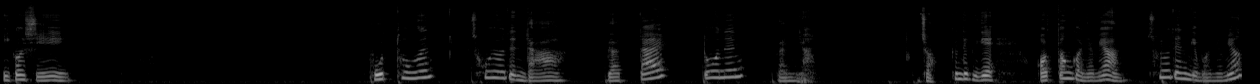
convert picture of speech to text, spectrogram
이것이 보통은 소요된다. 몇 달 또는 몇 년. 그죠? 근데 그게 어떤 거냐면 소요되는 게 뭐냐면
